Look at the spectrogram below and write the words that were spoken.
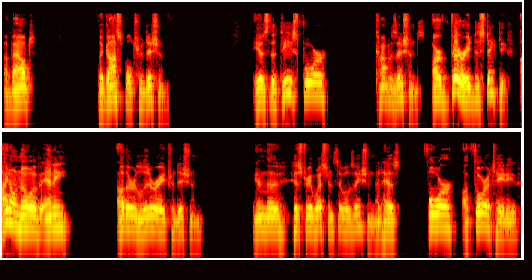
about the gospel tradition is that these four compositions are very distinctive. I don't know of any other literary tradition in the history of Western civilization that has four authoritative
